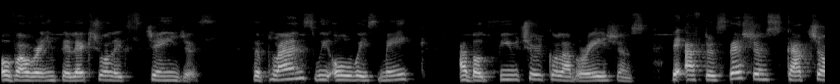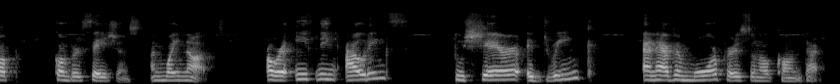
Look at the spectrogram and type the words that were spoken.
of our intellectual exchanges, the plans we always make about future collaborations, the after sessions catch up conversations, and why not? Our evening outings to share a drink and have a more personal contact.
